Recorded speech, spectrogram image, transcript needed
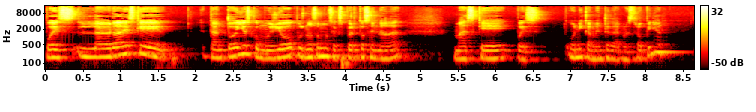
pues la verdad es que tanto ellos como yo, pues no somos expertos en nada más que pues únicamente dar nuestra opinión.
